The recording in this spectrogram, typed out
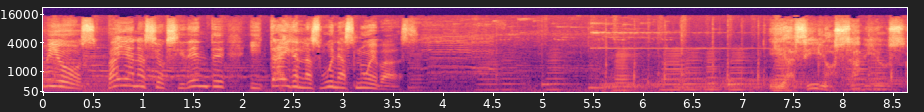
Sabios, vayan hacia Occidente y traigan las buenas nuevas. Y así los sabios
